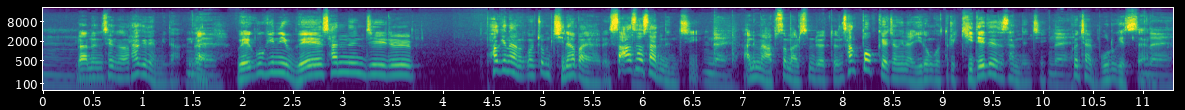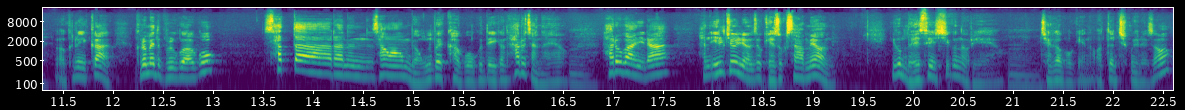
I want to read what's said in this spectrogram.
음. 라는 생각을 하게 됩니다. 그러니까 네. 외국인이 왜 샀는지를 확인하는 건 좀 지나봐야 돼. 싸서 샀는지 네. 아니면 앞서 말씀드렸던 상법 개정이나 이런 것들이 기대돼서 샀는지 네. 그건 잘 모르겠어요. 네. 어, 그러니까 그럼에도 불구하고 샀다라는 상황은 명백하고 근데 이건 하루잖아요. 음. 하루가 아니라 한 일주일 연속 계속 사면 이건 매수의 시그널이에요. 음. 제가 보기에는 어떤 측면에서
